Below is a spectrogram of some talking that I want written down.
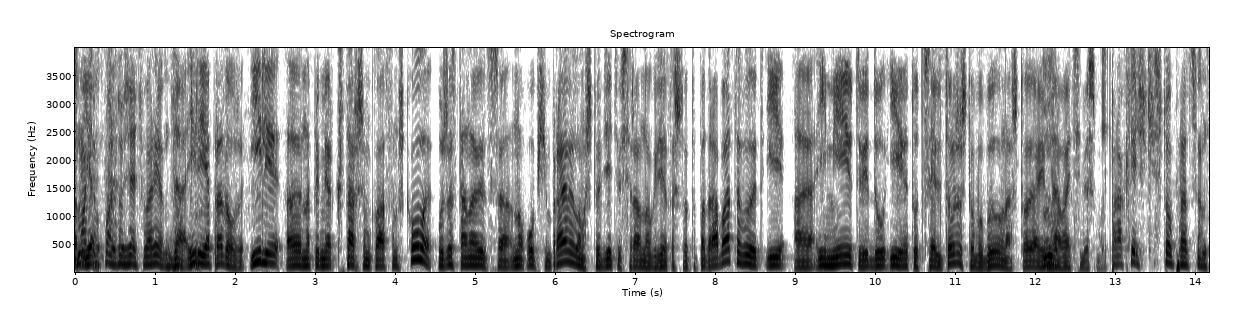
смокинг я, можно взять в аренду. Да, или я продолжу. Или, э, например, к старшим классам школы уже становится ну, общим правилом, что дети все равно где-то что-то подрабатывают и э, имеют в виду и эту цель тоже, чтобы было на что арендовать ну, себе смокинг. Практически 100%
